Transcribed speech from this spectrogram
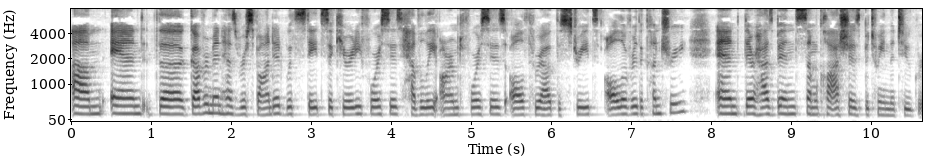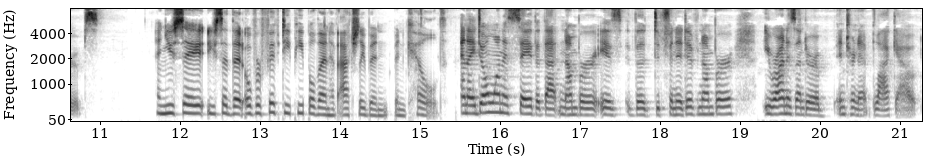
Um, and the government has responded with state security forces, heavily armed forces all throughout the streets, all over the country. And there has been some clashes between the two groups. And you say you said that over 50 people then have actually been been killed. And I don't want to say that that number is the definitive number. Iran is under an internet blackout.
